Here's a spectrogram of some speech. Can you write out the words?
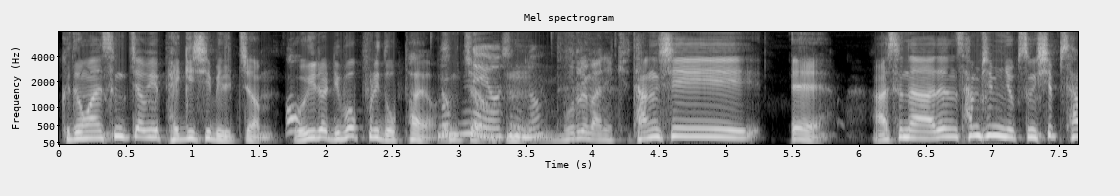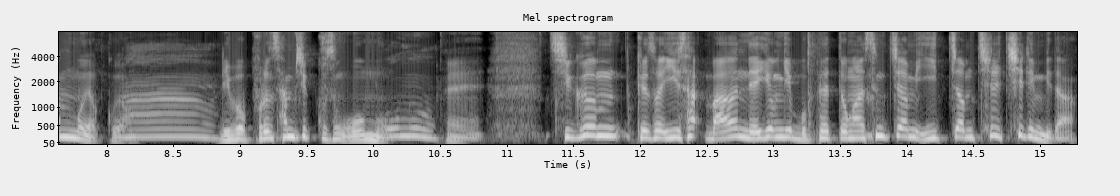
그동안 승점이 121점. 어? 오히려 리버풀이 높아요. 높네요, 승점. 승점. 음. 물을 많이 기. 당시 예. 아스날은 36승 13무였고요. 아, 리버풀은 39승 5무. 오무. 예. 지금 그래서 이 사- 44경기 무패 동안 승점이 2.77입니다.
